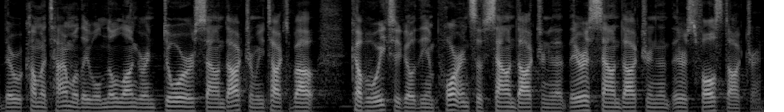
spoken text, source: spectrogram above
there will come a time where they will no longer endure sound doctrine. We talked about a couple weeks ago the importance of sound doctrine, that there is sound doctrine, that there is false doctrine.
